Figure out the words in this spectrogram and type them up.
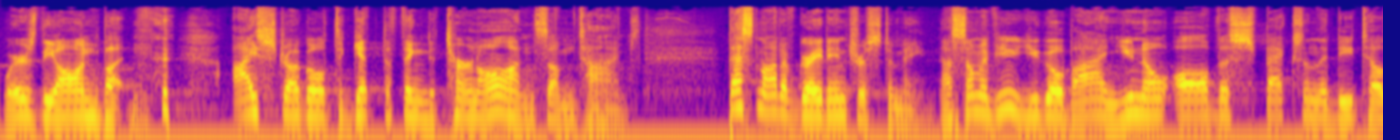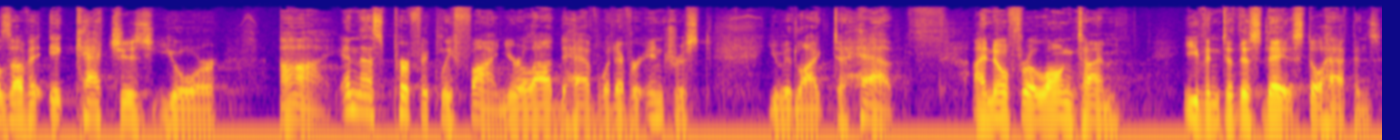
Where's the on button? I struggle to get the thing to turn on sometimes. That's not of great interest to me. Now, some of you, you go by and you know all the specs and the details of it, it catches your eye. And that's perfectly fine. You're allowed to have whatever interest you would like to have. I know for a long time, even to this day, it still happens.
